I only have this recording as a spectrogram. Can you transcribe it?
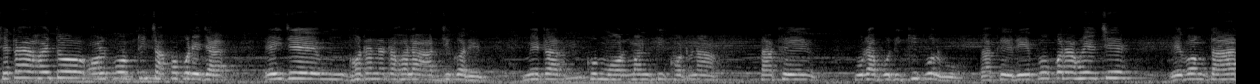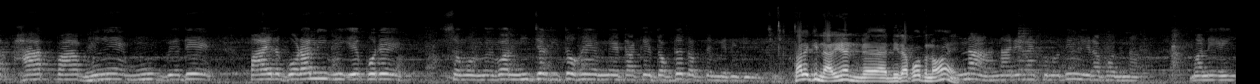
সেটা হয়তো অল্প একটি চাপা পড়ে যায়। এই যে ঘটনাটা হলো আর্জি করেন, মেয়েটার খুব মর্মান্তিক ঘটনা, তাকে পুরাপুরি কি বলব, তাকে রেপও করা হয়েছে এবং তার হাত পা ভেঙে মুখ বেঁধে পায়ের গোড়ালি এ করে এবার নির্যাতিত হয়ে মেয়েটাকে দগ্ধে দগ্ধে মেরে দিয়েছে। তাহলে কি নারীরা নিরাপদ নয়? না নারীরা কোনোদিন নিরাপদ না। মানে এই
